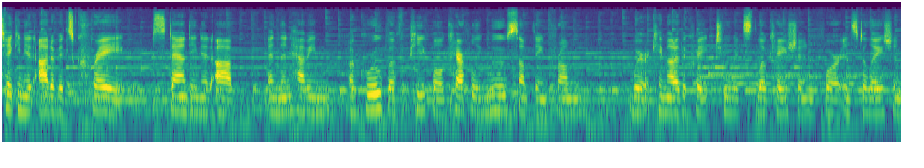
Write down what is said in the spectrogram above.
Taking it out of its crate, standing it up, and then having a group of people carefully move something from where it came out of the crate to its location for installation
